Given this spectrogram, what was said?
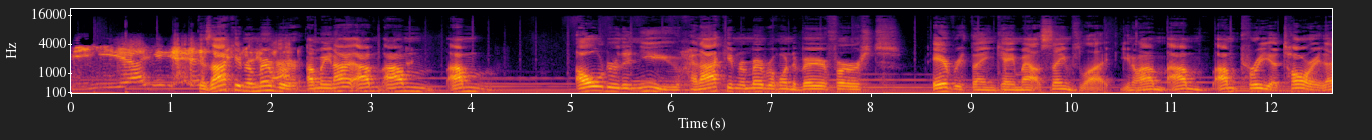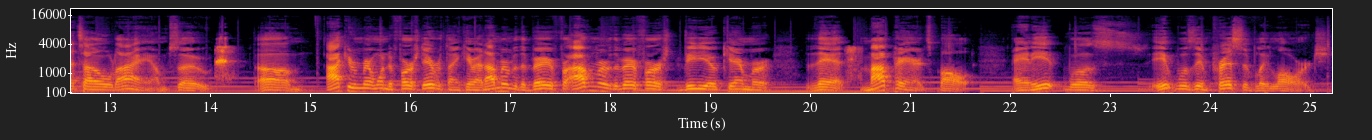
Yeah. Because I can remember. I mean, I, I'm I'm I'm older than you, and I can remember when the very first everything came out. Seems like you know I'm I'm I'm pre Atari. That's how old I am. So um, I can remember when the first everything came out. I remember the very fir- I remember the very first video camera that my parents bought, and it was it was impressively large.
